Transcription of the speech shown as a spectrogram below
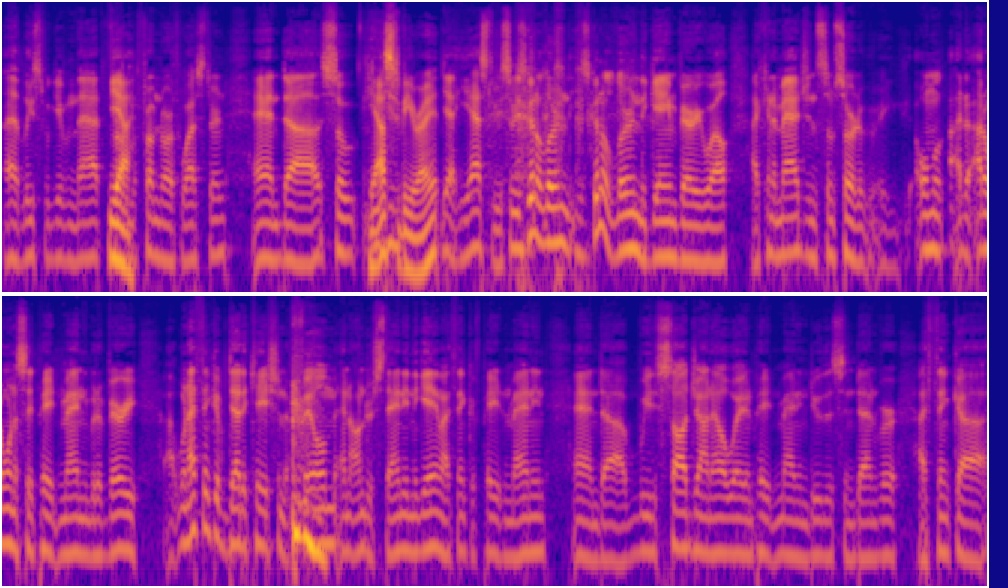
At least we give him that from, Yeah. from Northwestern, and uh, so He has to be, right? Yeah, he has to be. So he's going to learn. He's going to learn the game very well. I can imagine some sort of almost. I don't, I don't want to say Peyton Manning, but a very. Uh, when I think of dedication to film and understanding the game, I think of Peyton Manning, and uh, we saw John Elway and Peyton Manning do this in Denver. I think uh,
